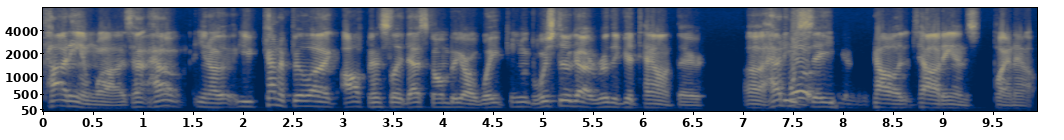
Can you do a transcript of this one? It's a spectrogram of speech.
tight end wise, how, how, you know, you kind of feel like offensively that's going to be our weak point, but we still got really good talent there. Uh, how do you well, see college tight ends playing out?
